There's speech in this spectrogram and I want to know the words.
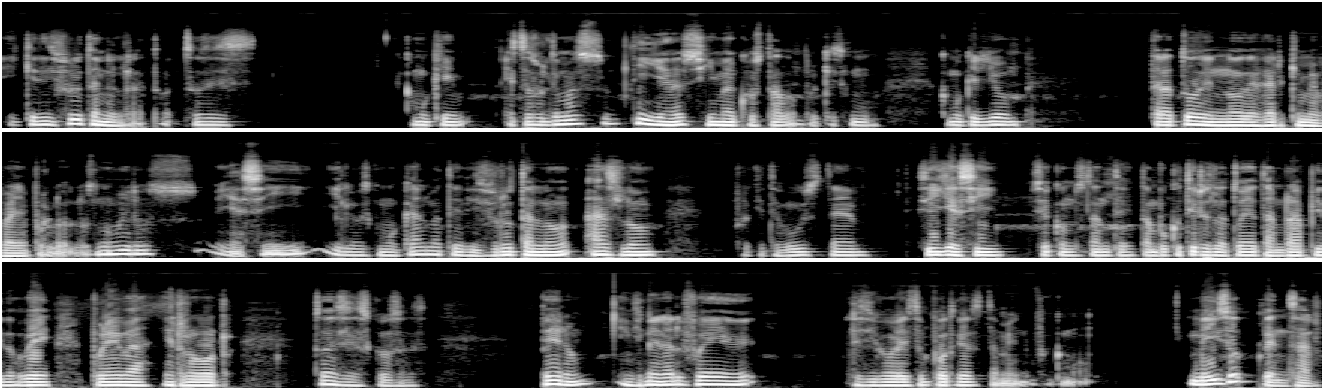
Y que disfruten el rato. Entonces, como que estos últimos días sí me ha costado. Porque es como, como que yo trato de no dejar que me vaya por los números y así. Y es como cálmate, disfrútalo, hazlo porque te gusta. Sigue así, sé constante. Tampoco tires la toalla tan rápido. Ve, prueba, error, todas esas cosas. Pero en general fue, les digo, este podcast también fue como, me hizo pensar.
